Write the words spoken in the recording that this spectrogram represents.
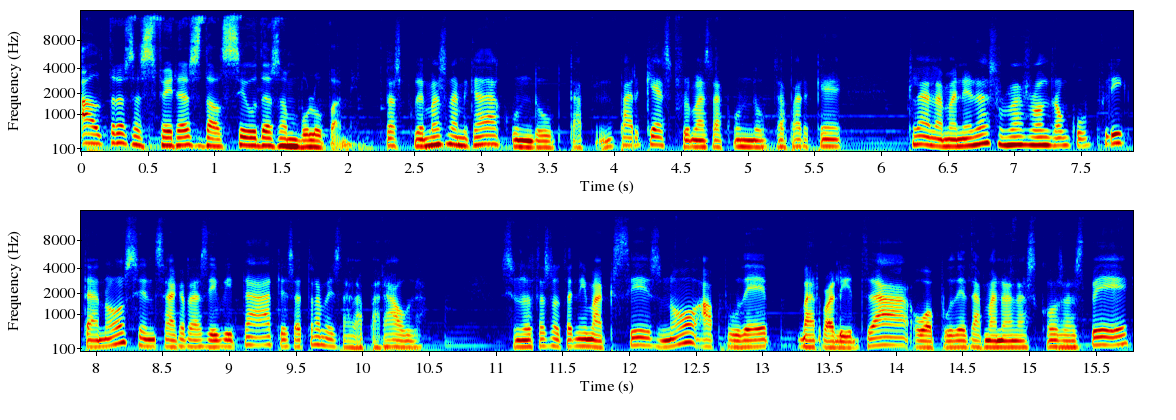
altres esferes del seu desenvolupament. Els problemes una mica de conducta. Per què els problemes de conducta? Perquè, clar, la manera de resoldre un conflicte no? sense agressivitat és a través de la paraula si nosaltres no tenim accés no, a poder verbalitzar o a poder demanar les coses bé,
